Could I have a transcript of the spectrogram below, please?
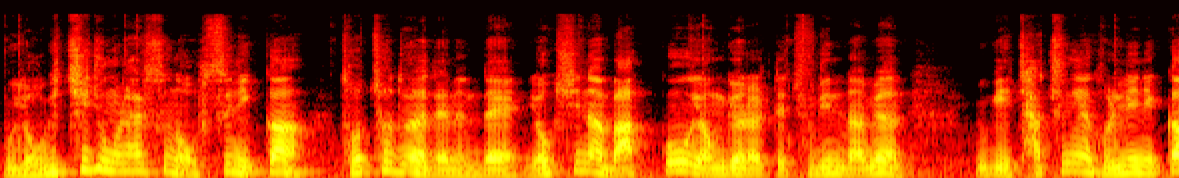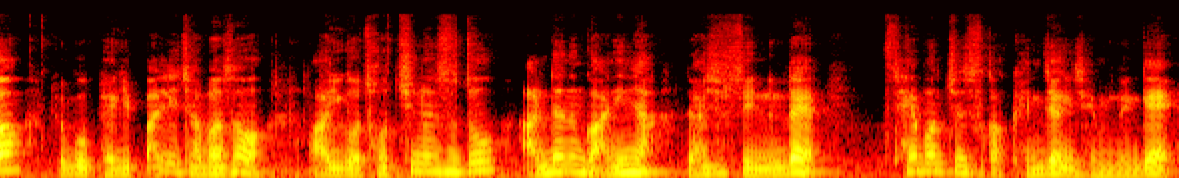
뭐 여기 치중을 할 수는 없으니까 젖혀둬야 되는데 역시나 맞고 연결할 때 줄인다면 여기 자충에 걸리니까 결국 백이 빨리 잡아서 아 이거 젖히는 수도 안 되는 거 아니냐 하실 수 있는데 세 번째 수가 굉장히 재밌는 게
